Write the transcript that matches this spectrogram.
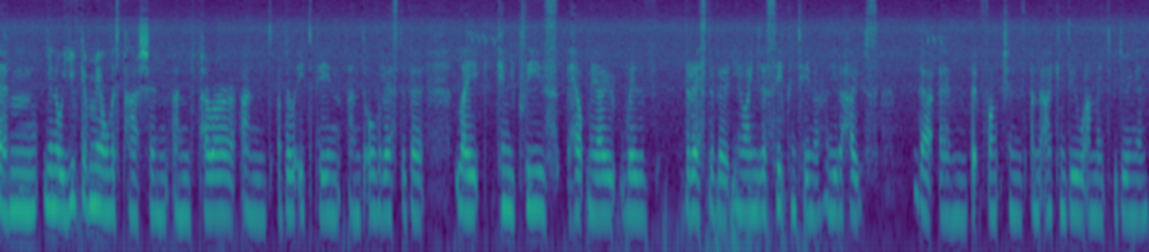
Um, you know, you've given me all this passion and power and ability to paint and all the rest of it. Like, can you please help me out with the rest of it? You know, I need a safe container. I need a house that um, that functions and that I can do what I'm meant to be doing in.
